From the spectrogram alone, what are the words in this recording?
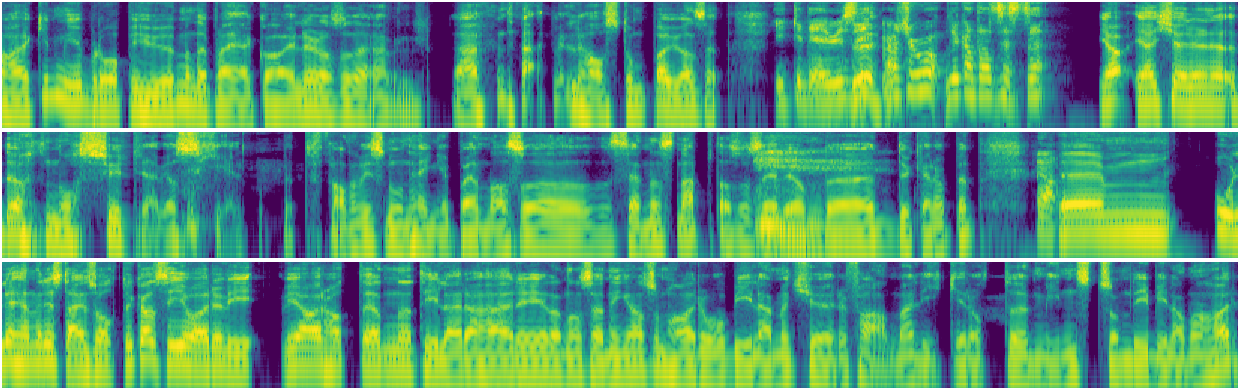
har jeg ikke mye blod oppi huet, men det pleier jeg ikke å ha heller. Altså, det er vel, det er, det er vel avstumpa uansett. Ikke det hun sier. Vær så god, du kan ta siste. Ja, jeg kjører Nå surrer vi oss helt bort. Faen, Hvis noen henger på enda, så send en snap, da, så ser vi om det dukker opp en. Ja. Um, Ole Henry Steinsholt, du kan si hva du vil. Vi har hatt en tidligere her i denne sendinga som har rå biler, men kjører faen meg like rått eh, minst som de bilene han har.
